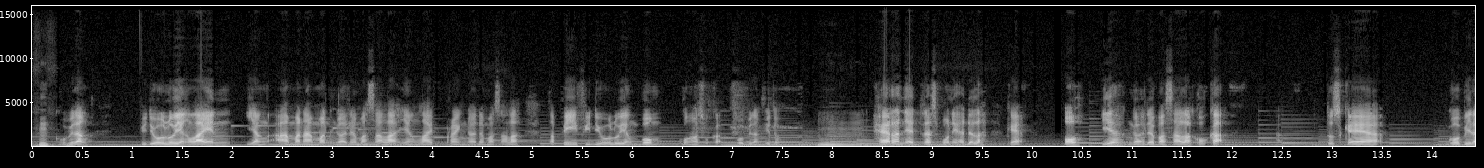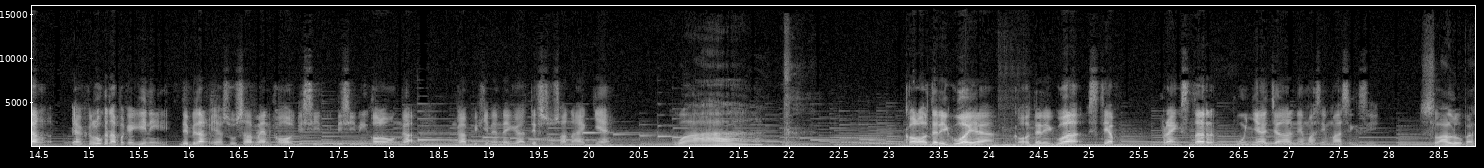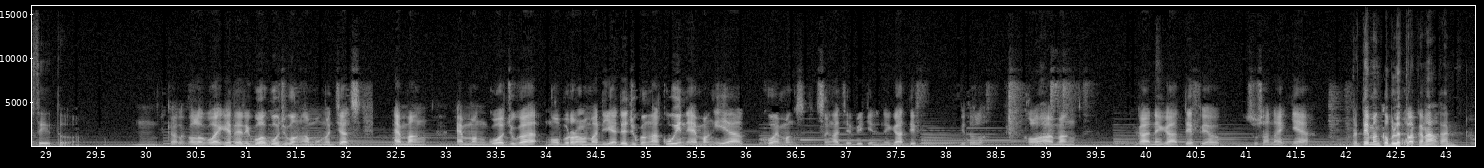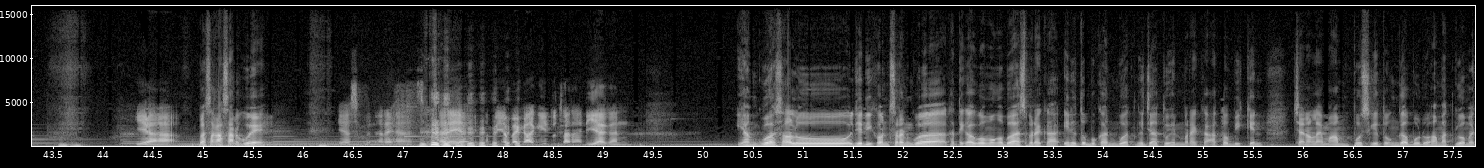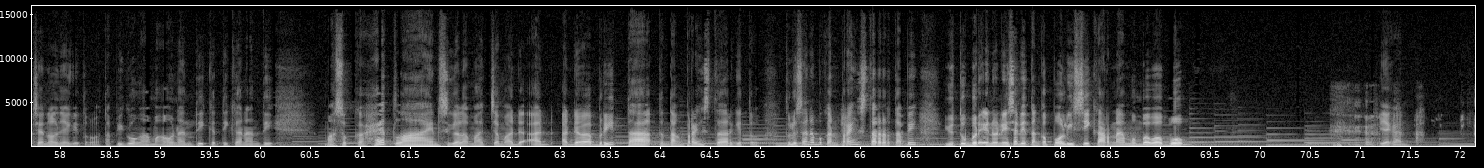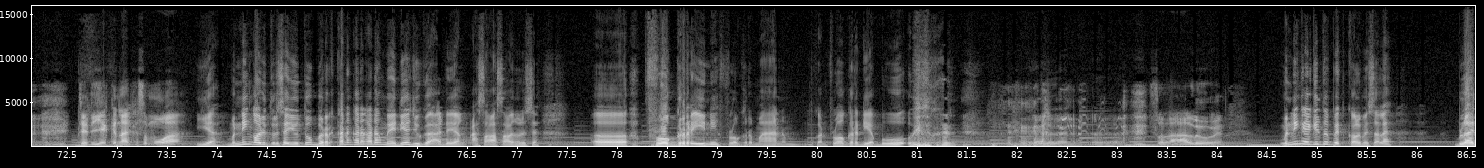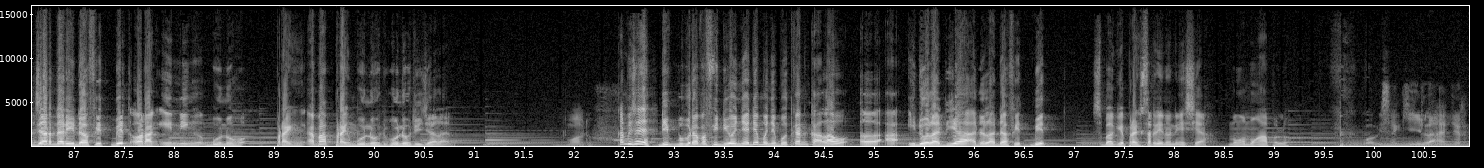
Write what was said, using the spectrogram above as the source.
Gua bilang video lu yang lain yang aman-aman nggak ada masalah, yang light prank nggak ada masalah, tapi video lu yang bom gua nggak suka. Gua bilang gitu Hmm. heran ya responnya adalah kayak oh iya nggak ada masalah kok kak terus kayak gue bilang ya lu kenapa kayak gini dia bilang ya susah men kalau di sini di sini kalau nggak nggak bikin yang negatif susah naiknya What? kalau dari gua ya kalau dari gua setiap prankster punya jalannya masing-masing sih Selalu pasti itu. Kalau kalau gue kayak dari gue, gue juga nggak mau ngejudge. Emang emang gue juga ngobrol sama dia, dia juga ngakuin emang iya, gue emang sengaja bikin negatif gitu loh. Kalau emang nggak negatif ya susah naiknya. Berarti emang kebelet Gua- terkenal kan? Ya Bahasa kasar gue. ya sebenarnya sebenarnya ya tapi ya baik lagi itu cara dia kan. Yang gue selalu jadi concern gue ketika gue mau ngebahas mereka, ini tuh bukan buat ngejatuhin mereka atau bikin channelnya mampus gitu. Enggak bodo amat gue sama channelnya gitu loh. Tapi gue nggak mau nanti ketika nanti masuk ke headline segala macam ada, ada ada berita tentang prankster gitu. Tulisannya bukan prankster tapi youtuber Indonesia ditangkap polisi karena membawa bom. Iya kan? Jadinya kena ke semua. Iya, mending kalau ditulisnya youtuber. Kan kadang-kadang media juga ada yang asal-asalan nulis Eh, vlogger ini, vlogger mana? Bukan vlogger dia bu, gitu kan? Gitu kan? Eh, Selalu kan. Mending kayak gitu Pit. Kalau misalnya belajar dari David Beat orang ini ngebunuh prank apa prank bunuh bunuh di jalan. Waduh. Kan bisa ya di beberapa videonya dia menyebutkan kalau a- idola dia adalah David Beat sebagai prankster di Indonesia. Mau ngomong apa lu? Gua bisa gila anjir.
